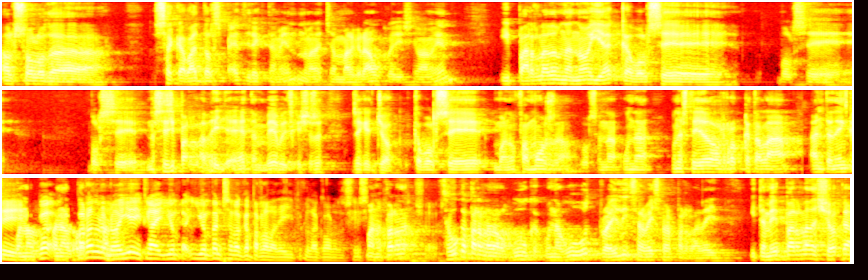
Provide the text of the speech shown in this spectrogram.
el solo de S'ha acabat dels pets directament, un homenatge a Marc Grau, claríssimament, i parla d'una noia que vol ser... vol ser vol ser, no sé si parla d'ella, eh, també, veig que això és, és aquest joc, que vol ser, bueno, famosa, vol ser una, una, una estrella del rock català, entenent que Sí, quan el, quan el parla d'una noia i, clar, jo, jo em pensava que parlava d'ell, però d'acord, sí, sí. Bueno, parla, això. segur que parla d'algú que ha conegut, però a ell li serveix per parlar d'ell. I també parla d'això que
